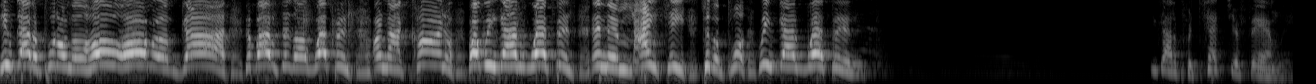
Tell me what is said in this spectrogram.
You've got to put on the whole armor of God. The Bible says our weapons are not carnal, but we got weapons and they're mighty to the point. We've got weapons. You got to protect your family.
